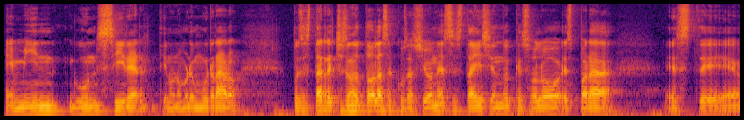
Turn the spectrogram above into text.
Emin Gun Sirer, tiene un nombre muy raro, pues está rechazando todas las acusaciones, está diciendo que solo es para, este,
